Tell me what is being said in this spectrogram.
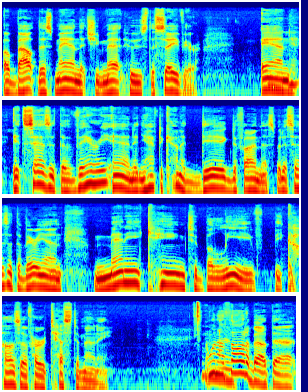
about this man that she met who's the Savior. And mm-hmm. it says at the very end, and you have to kind of dig to find this, but it says at the very end, many came to believe because of her testimony. And when I thought about that,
